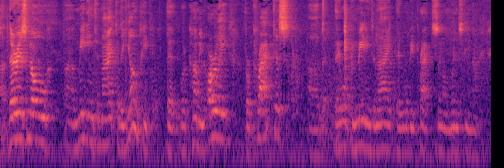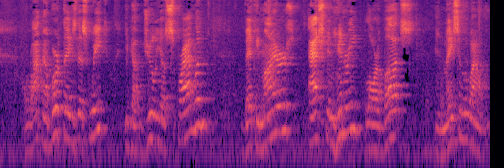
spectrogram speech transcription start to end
uh, There is no uh, meeting tonight for the young people that were coming early for practice. They won't be meeting tonight, they will be practicing on Wednesday night. All right, now birthdays this week. You've got Julia Spradlin, Becky Myers, Ashton Henry, Laura Butts, and Mason Llewellyn.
